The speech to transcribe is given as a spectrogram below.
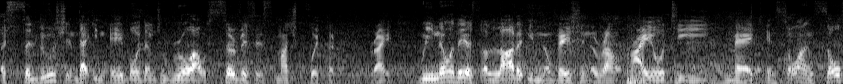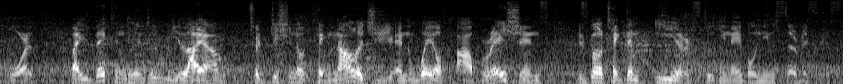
a solution that enables them to roll out services much quicker, right? We know there's a lot of innovation around IoT, MEC, and so on and so forth, but if they continue to rely on traditional technology and way of operations, it's going to take them years to enable new services.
